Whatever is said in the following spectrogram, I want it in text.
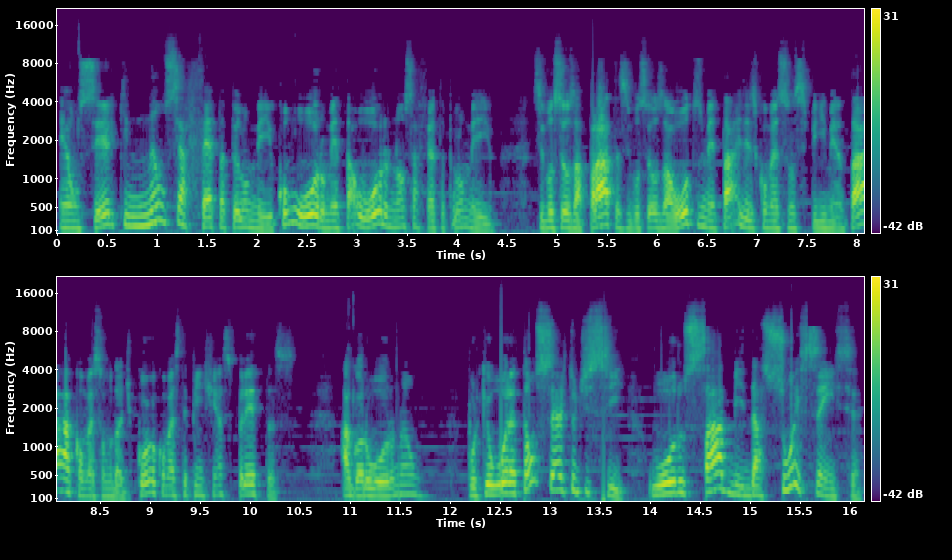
é um ser que não se afeta pelo meio. Como o ouro, metal ouro não se afeta pelo meio. Se você usar prata, se você usar outros metais, eles começam a se pigmentar, começam a mudar de cor, começam a ter pintinhas pretas. Agora o ouro não. Porque o ouro é tão certo de si, o ouro sabe da sua essência,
